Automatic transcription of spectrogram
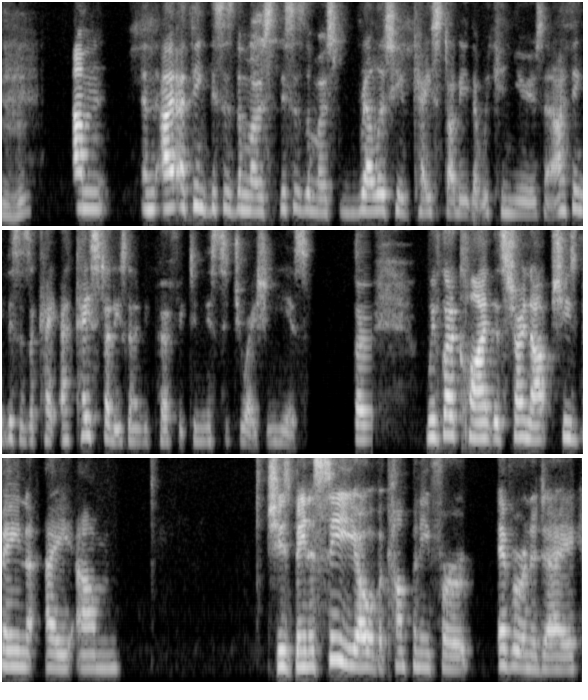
Mm-hmm. Um, and I, I, think this is the most this is the most relative case study that we can use, and I think this is a case, a case study is going to be perfect in this situation here. So we've got a client that's shown up. She's been a um, she's been a CEO of a company for ever and a day,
